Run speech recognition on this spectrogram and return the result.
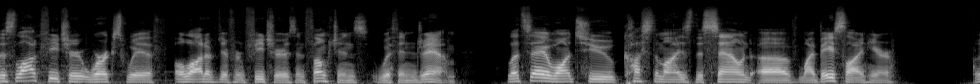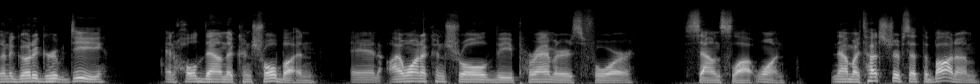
This lock feature works with a lot of different features and functions within Jam. Let's say I want to customize the sound of my bass line here. I'm going to go to Group D and hold down the Control button, and I want to control the parameters for sound slot 1. Now my touch strips at the bottom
